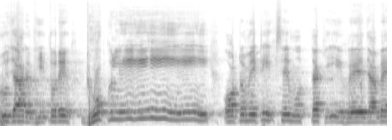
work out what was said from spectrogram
রোজার ভিতরে ঢুকলি অটোমেটিক সে মুত্তাকি হয়ে যাবে?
